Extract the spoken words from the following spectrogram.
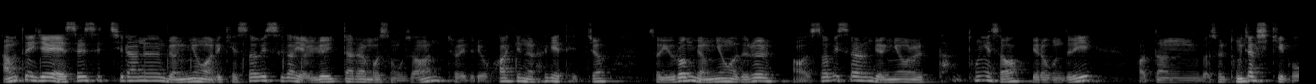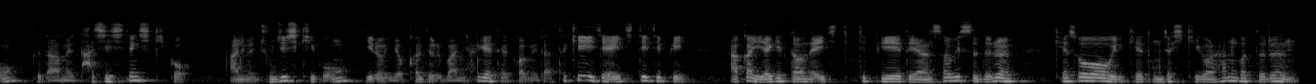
아무튼 이제 SSH라는 명령어 이렇게 서비스가 열려 있다는 것은 우선 저희들이 확인을 하게 됐죠. 그래서 이런 명령어들을 어, 서비스라는 명령어를 타, 통해서 여러분들이 어떤 것을 동작시키고 그 다음에 다시 실행시키고 아니면 중지시키고 이런 역할들을 많이 하게 될 겁니다. 특히 이제 HTTP 아까 이야기했던 HTTP에 대한 서비스들을 계속 이렇게 동작시키거나 하는 것들은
